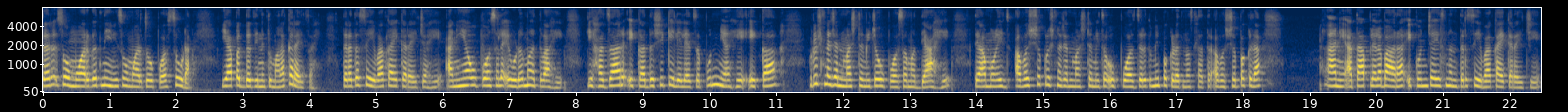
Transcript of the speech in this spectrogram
तर सोमवारगत नेहमी सोमवारचा उपवास सोडा. या पद्धतीने तुम्हाला करायचं आहे. तर आता सेवा काय करायची आहे? आणि या उपवासाला एवढं महत्त्व आहे की हजार एकादशी केलेल्याचं पुण्य हे एका कृष्ण जन्माष्टमीच्या उपवासामध्ये आहे. त्यामुळे अवश्य कृष्ण जन्माष्टमीचा उपवास जर तुम्ही पकडत नसला तर अवश्य पकडा. आणि आता आपल्याला बारा एकोणचाळीस नंतर सेवा काय करायची आहे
